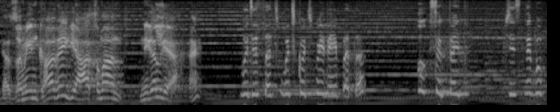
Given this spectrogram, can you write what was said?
क्या ज़मीन खा गई कि आसमान निकल गया है? मुझे सचमुच कुछ भी नहीं पता। हो सकता है जिसने वो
